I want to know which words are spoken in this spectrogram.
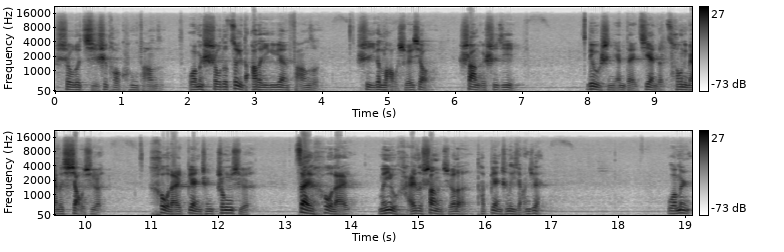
收了几十套空房子。我们收的最大的一个院房子，是一个老学校，上个世纪六十年代建的村里面的小学，后来变成中学，再后来。没有孩子上学了，它变成了羊圈。我们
